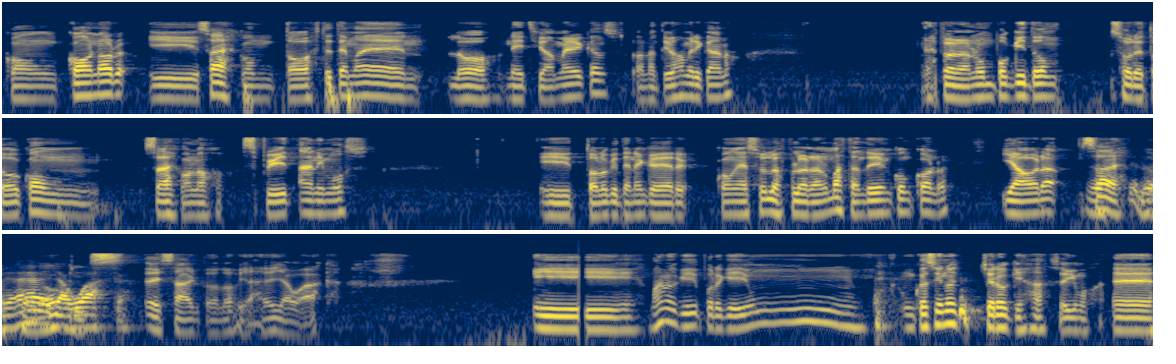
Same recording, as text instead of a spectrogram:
Con Connor y, ¿sabes? Con todo este tema de los Native Americans, los nativos americanos. Exploraron un poquito, sobre todo con, ¿sabes? Con los Spirit Animals. Y todo lo que tiene que ver con eso, lo exploraron bastante bien con Connor. Y ahora, ¿sabes? Los Los viajes de ayahuasca. Exacto, los viajes de ayahuasca. Y bueno, aquí por aquí hay un, un casino Cherokee, ajá, seguimos. Eh,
